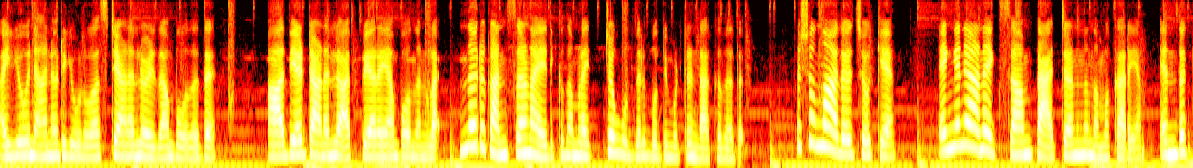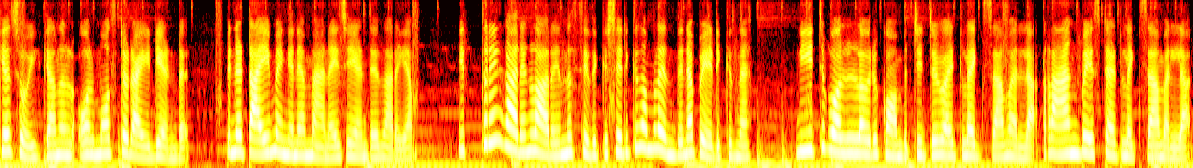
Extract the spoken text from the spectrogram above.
അയ്യോ ഞാനൊരു യൂണിവേഴ്സിറ്റി ആണല്ലോ എഴുതാൻ പോകുന്നത്. ആദ്യമായിട്ടാണല്ലോ അപ്പിയർ ചെയ്യാൻ പോകുന്നുള്ള എന്നൊരു കൺസേൺ ആയിരിക്കും നമ്മൾ ഏറ്റവും കൂടുതൽ ബുദ്ധിമുട്ടുണ്ടാക്കുന്നത് പക്ഷെ ഒന്ന് ആലോചിച്ച് നോക്കിയേ എങ്ങനെയാണ് എക്സാം പാറ്റേൺ എന്ന് നമുക്കറിയാം. എന്തൊക്കെയാണ് ചോദിക്കാന്നുള്ള ഓൾമോസ്റ്റ് ഒരു ഐഡിയ ഉണ്ട്. പിന്നെ ടൈം എങ്ങനെയാണ് മാനേജ് ചെയ്യേണ്ടതെന്ന് അറിയാം. ഇത്രയും കാര്യങ്ങൾ അറിയുന്ന സ്ഥിതിക്ക് ശരിക്കും നമ്മൾ എന്തിനാ പേടിക്കുന്നത് നീറ്റ് പോലുള്ള ഒരു കോമ്പറ്റേറ്റീവ് ആയിട്ടുള്ള എക്സാം അല്ല റാങ്ക് ബേസ്ഡ് ആയിട്ടുള്ള എക്സാം അല്ല.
